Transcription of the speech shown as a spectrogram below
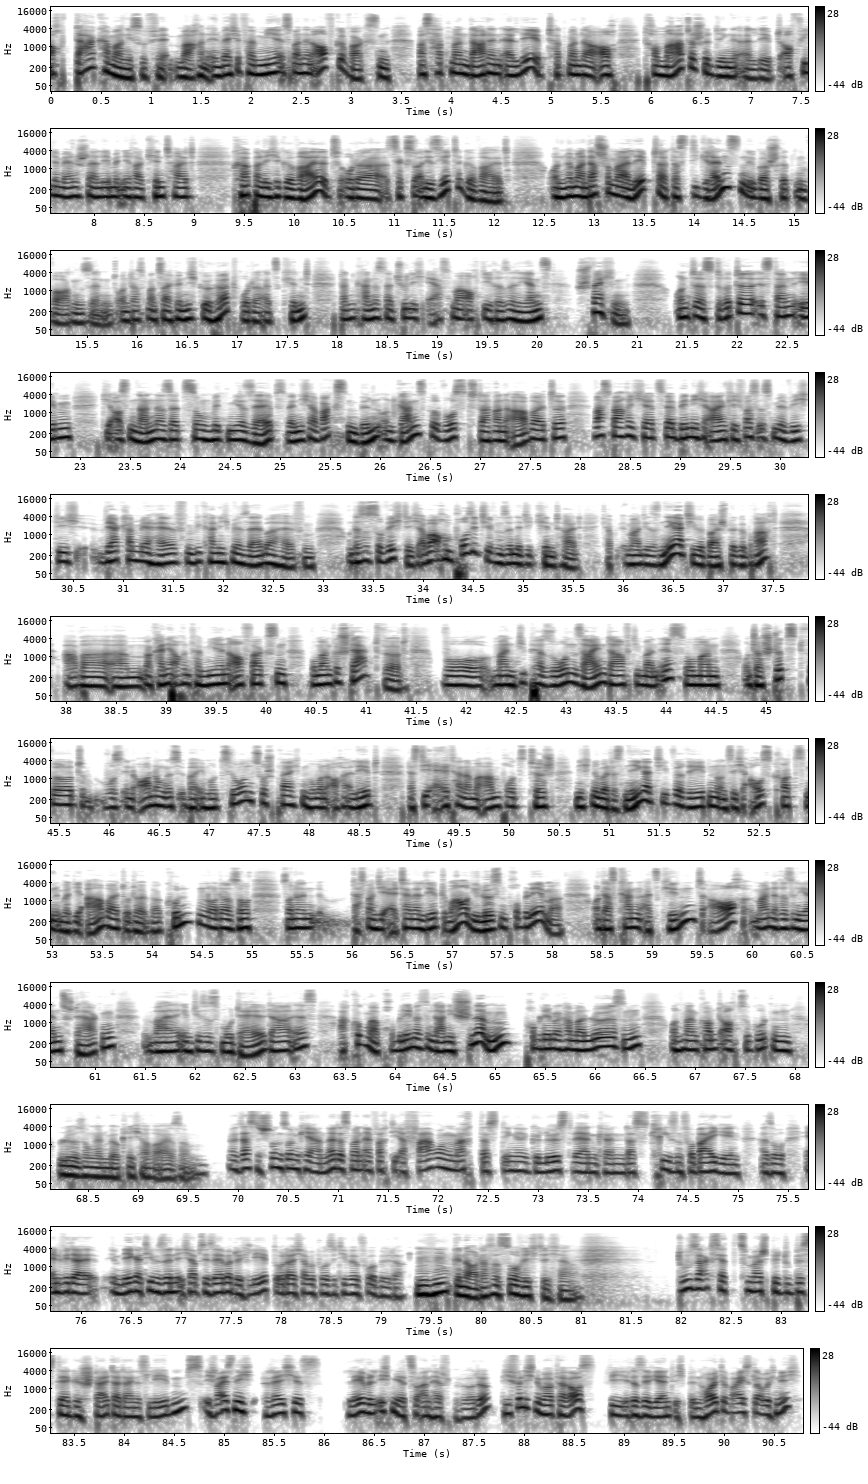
auch da kann man nicht so viel machen. In welche Familie ist man denn aufgewachsen? Was hat man da denn erlebt? Hat man da auch traumatische Dinge erlebt? Auch viele Menschen erleben in ihrer Kindheit körperliche Gewalt oder sexualisierte Gewalt. Und wenn man das schon mal erlebt hat, dass die Grenzen überschritten worden sind und dass man zum Beispiel nicht gehört wurde als Kind, dann kann es natürlich erstmal auch die Resilienz schwächen. Und das dritte ist dann eben die Auseinandersetzung mit mir selbst, wenn ich erwachsen bin und ganz bewusst daran arbeite, was mache ich jetzt, wer bin ich eigentlich, was ist mir wichtig, wer kann mir helfen, wie kann ich mir selber helfen. Und das ist so wichtig, aber auch im positiven Sinne die Kindheit. Ich habe immer dieses negative Beispiel gebracht, aber ähm, man kann ja auch in Familien aufwachsen, wo man gestärkt wird, wo man die Person sein darf, die man ist, wo man unterstützt wird, wo es in Ordnung ist, über Emotionen zu sprechen, wo man auch erlebt, dass die Eltern am Abendbrotstisch nicht nur über das Negative reden und sich auskotzen über die Arbeit oder über Kunden oder so, sondern dass man die Eltern erlebt, wow, die lösen Probleme. Und das kann als Kind auch meine Resilienz stärken, weil eben dieses Modell da ist. Ach, guck mal, Probleme sind gar nicht schlimm, Probleme kann man lösen und man kommt auch zu guten Lösungen möglicherweise. Also das ist schon so ein Kern, ne? dass man einfach die Erfahrung macht, dass Dinge gelöst werden können, dass Krisen vorbeigehen. Also entweder im negativen Sinne, ich habe sie selber durchlebt oder ich habe positive Vorbilder. Mhm, genau, das ist so wichtig, ja. Du sagst ja zum Beispiel, du bist der Gestalter deines Lebens. Ich weiß nicht, welches Label ich mir jetzt so anheften würde. Wie finde ich denn überhaupt heraus, wie resilient ich bin? Heute weiß glaube ich nicht.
